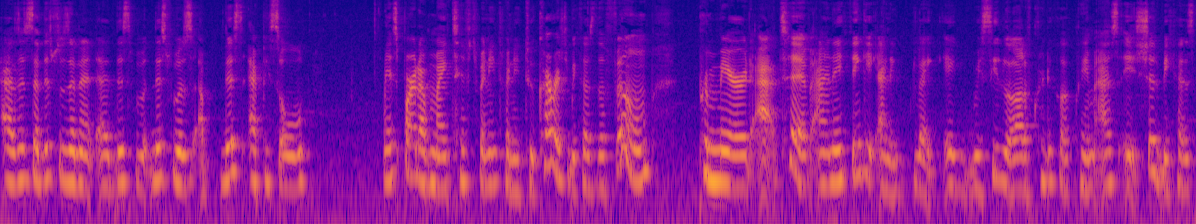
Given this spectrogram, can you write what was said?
as I said, this was an uh, this this was a, this episode is part of my TIFF 2022 coverage because the film premiered at TIFF, and I think it and it, like it received a lot of critical acclaim as it should because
